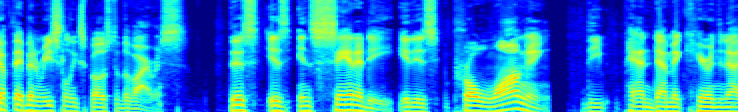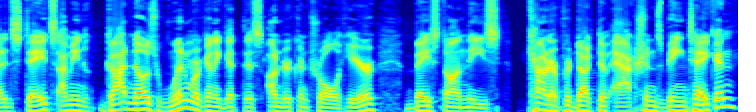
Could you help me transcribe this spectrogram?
if they've been recently exposed to the virus. This is insanity. It is prolonging the pandemic here in the United States. I mean, God knows when we're going to get this under control here based on these counterproductive actions being taken.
